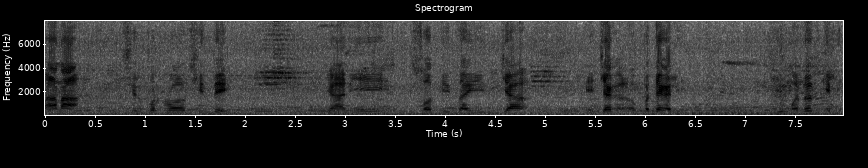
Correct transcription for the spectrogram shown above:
नाना शिरपतराव शिंदे यांनी स्वातीताईंच्या याच्या पत्याखाली ही मदत केली.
